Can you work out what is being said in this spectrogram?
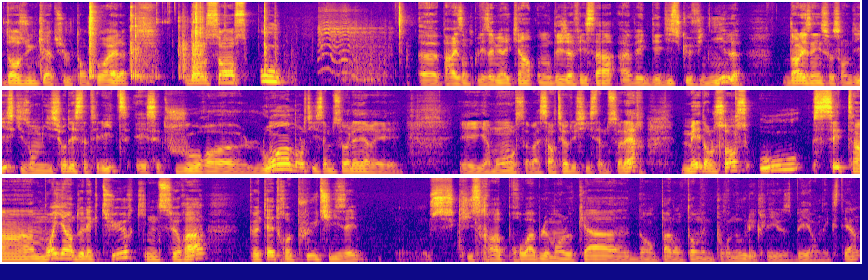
dans une capsule temporelle, dans le sens où, euh, par exemple, les Américains ont déjà fait ça avec des disques vinyles dans les années 70 qu'ils ont mis sur des satellites et c'est toujours euh, loin dans le système solaire et et il y a un moment où ça va sortir du système solaire, mais dans le sens où c'est un moyen de lecture qui ne sera peut-être plus utilisé, ce qui sera probablement le cas dans pas longtemps même pour nous, les clés USB en externe.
